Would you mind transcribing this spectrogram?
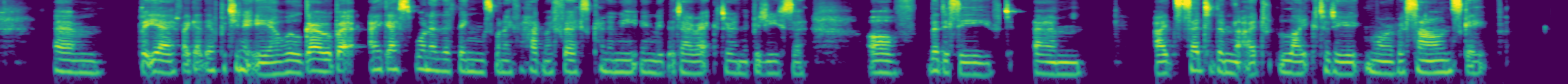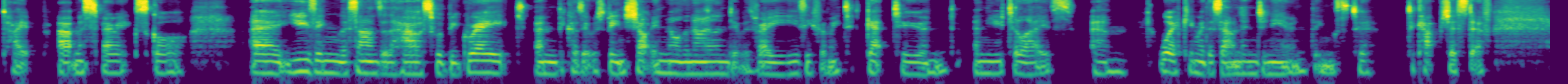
Um, but yeah, if I get the opportunity, I will go. But I guess one of the things when I had my first kind of meeting with the director and the producer of The Deceived, um, I'd said to them that I'd like to do more of a soundscape type atmospheric score. Uh, using the sounds of the house would be great, and because it was being shot in Northern Ireland, it was very easy for me to get to and and utilize um, working with a sound engineer and things to to capture stuff.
